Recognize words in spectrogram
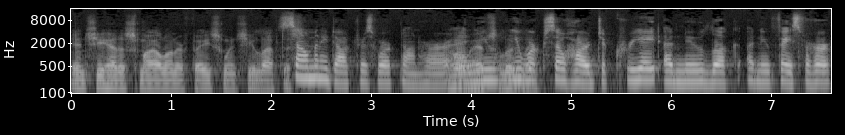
And she had a smile on her face when she left us. So many doctors worked on her, Oh, and you, you worked so hard to create a new look, a new face for her.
